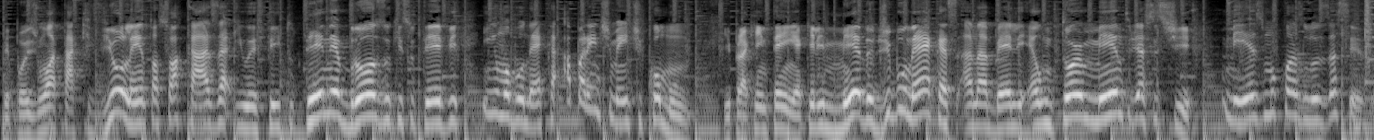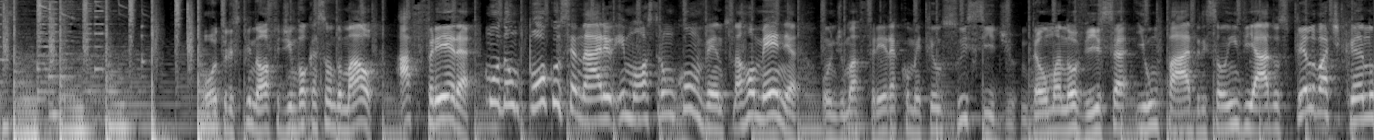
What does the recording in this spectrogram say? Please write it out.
depois de um ataque violento à sua casa e o efeito tenebroso que isso teve em uma boneca aparentemente comum. E para quem tem aquele medo de bonecas, Annabelle é um tormento de assistir, mesmo com as luzes acesas. Outro spin-off de Invocação do Mal, A Freira, muda um pouco o cenário e mostra um convento na Romênia, onde uma freira cometeu suicídio. Então, uma noviça e um padre são enviados pelo Vaticano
